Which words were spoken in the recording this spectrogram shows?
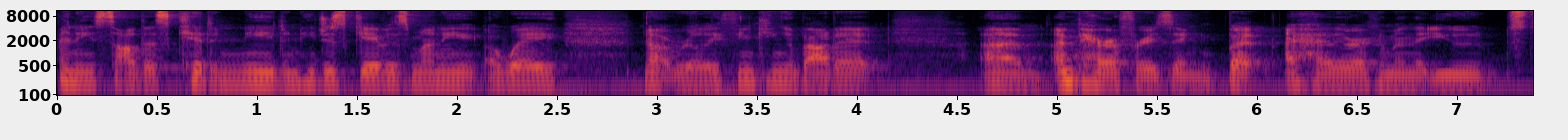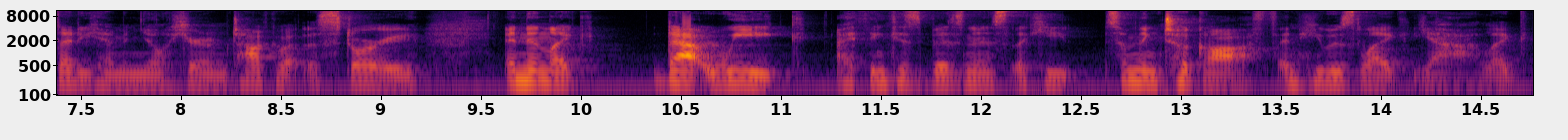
and he saw this kid in need and he just gave his money away, not really thinking about it. Um, I'm paraphrasing, but I highly recommend that you study him and you'll hear him talk about this story. And then like that week, I think his business like he something took off and he was like, yeah, like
